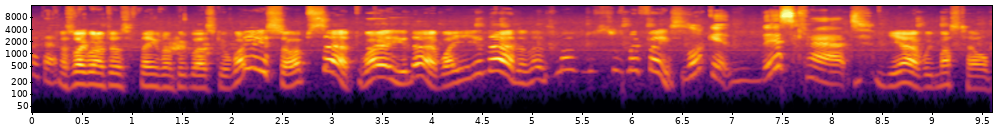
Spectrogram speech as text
Okay. It's like one of those things when people ask you, why are you so upset? Why are you that? Why are you that? And that's my, it's just my face. Look at this cat. Yeah, we must help.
